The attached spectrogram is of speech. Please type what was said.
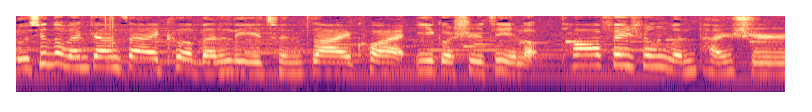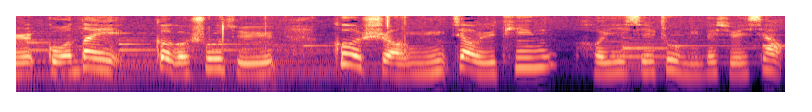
鲁迅的文章在课本里存在快一个世纪了。他飞升文坛时，国内各个书局、各省教育厅和一些著名的学校，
